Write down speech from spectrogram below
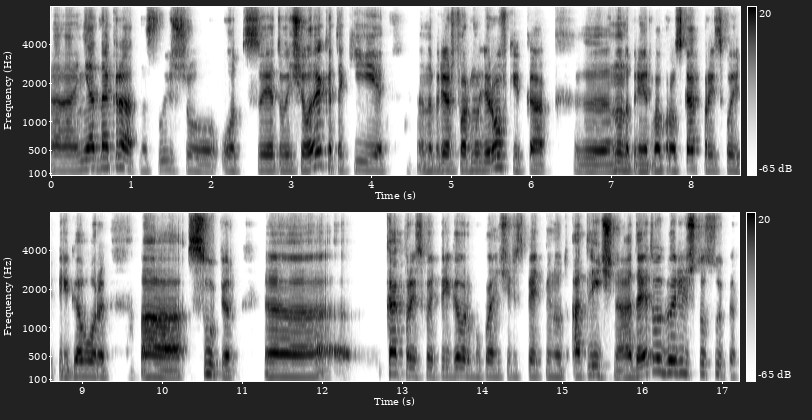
Э, неоднократно слышу от этого человека такие, например, формулировки, как, э, ну, например, вопрос, как происходят переговоры, а, супер, э, как происходят переговоры буквально через пять минут, отлично, а до этого говорили, что супер,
